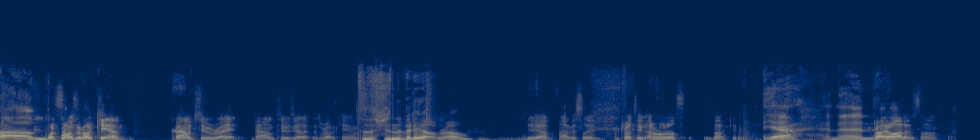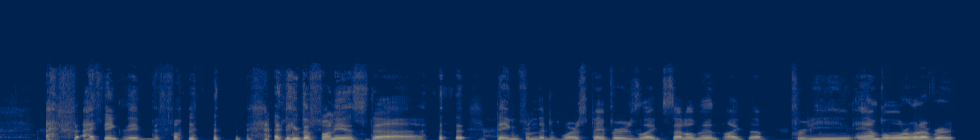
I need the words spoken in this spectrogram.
Um. What songs are about Kim? Bound to, right? Bound to is about Kim. So she's in the video, bro. Yeah, obviously. I'm trying to think. I don't know what else is about Kim. Yeah, and then Probably a lot of his songs. I think the the fun, I think the funniest uh, thing from the divorce papers, like settlement, like the preamble or whatever,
